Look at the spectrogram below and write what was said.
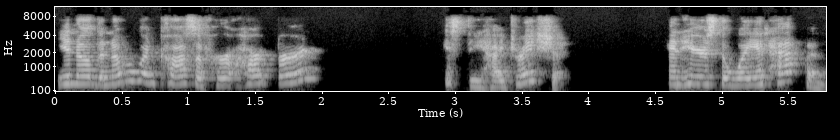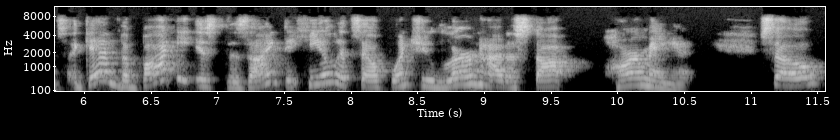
you know, the number one cause of heartburn is dehydration. And here's the way it happens. Again, the body is designed to heal itself once you learn how to stop harming it. So,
